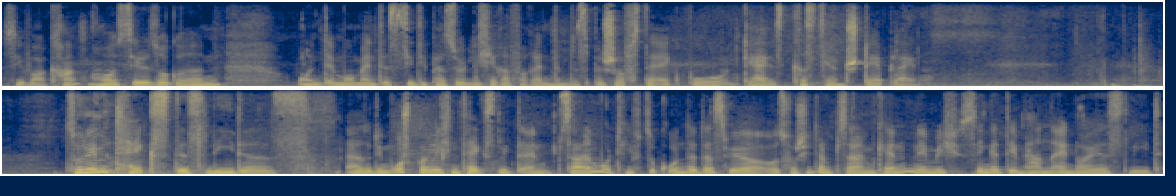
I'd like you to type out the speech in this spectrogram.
Sie war Krankenhausseelsorgerin und im Moment ist sie die persönliche Referentin des Bischofs der EGBO, der heißt Christian Stäblein. Zu dem Text des Liedes. Also dem ursprünglichen Text liegt ein Psalmmotiv zugrunde, das wir aus verschiedenen Psalmen kennen, nämlich Singet dem Herrn ein neues Lied.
